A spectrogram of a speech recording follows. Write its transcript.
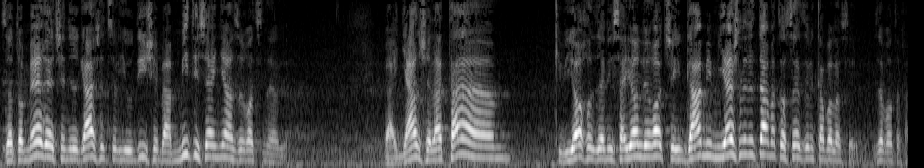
זאת אומרת שנרגש אצל יהודי שבאמיתיס העניין זה רוצן עליון. והעניין של הטעם, כביכול זה ניסיון לראות שגם אם יש לזה טעם, אתה עושה את זה מקבל עשה. זה וורט אחד.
